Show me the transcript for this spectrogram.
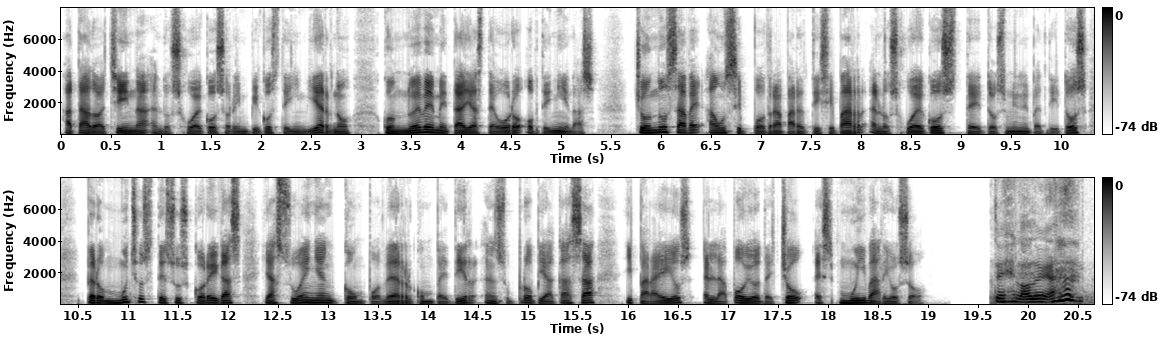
ha dado a China en los Juegos Olímpicos de Invierno, con nueve medallas de oro obtenidas. Yo no sabe aún si podrá participar en los Juegos de 2022, pero muchos de sus colegas ya sueñan con poder competir en su propia casa y para ellos el apoyo de Zhou es muy valioso.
